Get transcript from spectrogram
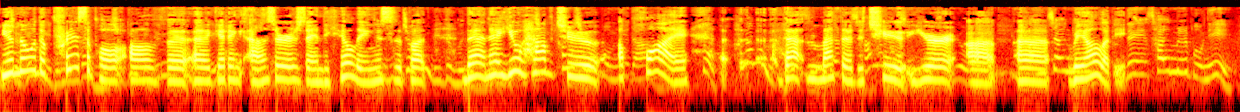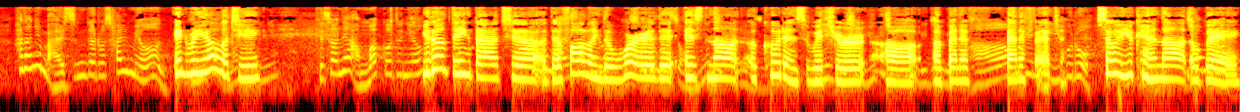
You know the principle of uh, getting answers and healings, but then you have to apply that method to your uh, uh, reality. In reality, you don't think that uh, the following the word is not accordance with your uh, benef- benefit, so you cannot obey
